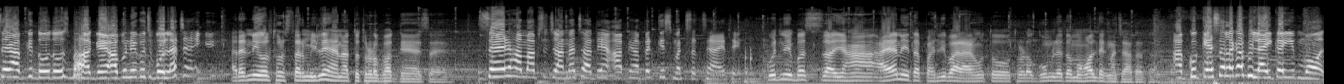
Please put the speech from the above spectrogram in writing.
सर आपके दो दोस्त भाग गए। आप उन्हें कुछ बोलना चाहेंगे? अरे नहीं और थोड़ा सर मिले हैं ना तो थोड़ा भाग गए ऐसा है। सर हम आपसे जानना चाहते हैं आप यहाँ पर किस मकसद से आए थे? कुछ नहीं बस यहाँ आया नहीं था पहली बार आया हूँ तो थोड़ा घूम ले तो माहौल देखना चाहता था। आपको कैसा लगा भिलाई का ये मॉल?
